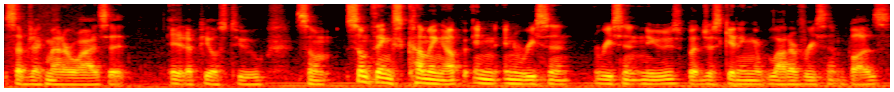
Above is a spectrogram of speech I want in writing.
subject matter wise, it it appeals to some some things coming up in in recent recent news, but just getting a lot of recent buzz.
